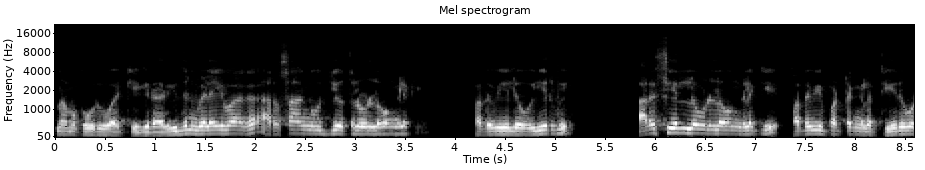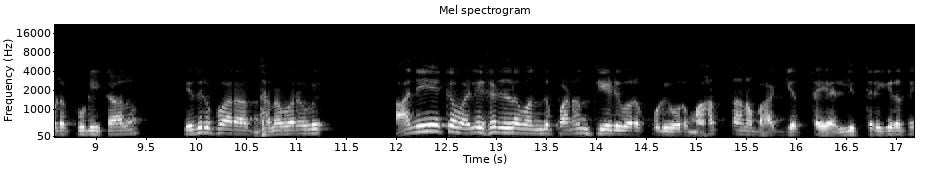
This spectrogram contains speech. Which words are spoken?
நமக்கு உருவாக்குகிறார். இதன் விளைவாக அரசாங்க உத்தியோகத்தில் உள்ளவங்களுக்கு பதவியில் உயர்வு அரசியலில் உள்ளவங்களுக்கு பதவி பட்டங்களை தேர்விடக்கூடிய காலம் எதிர்பாராத தனவரவு அநேக வழிகளில் வந்து பணம் தேடி வரக்கூடிய ஒரு மகத்தான பாக்கியத்தை அள்ளித் தருகிறது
